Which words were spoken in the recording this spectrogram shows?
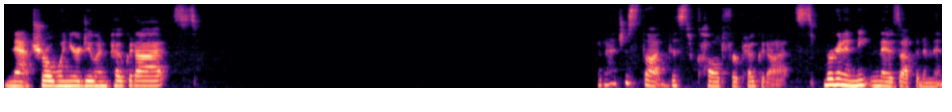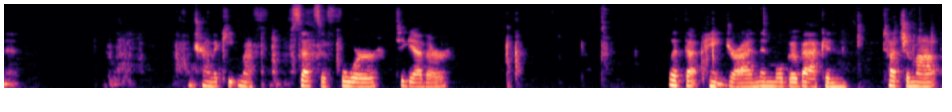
natural when you're doing polka dots. But I just thought this called for polka dots. We're going to neaten those up in a minute. I'm trying to keep my sets of four together. Let that paint dry and then we'll go back and touch them up.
